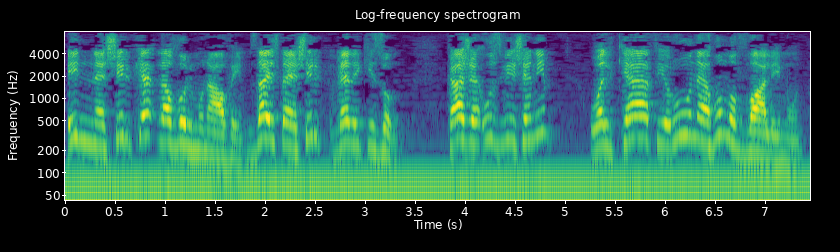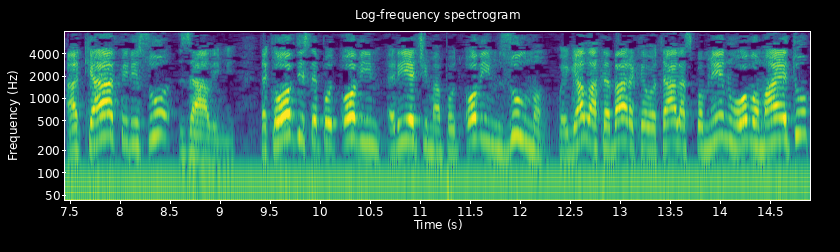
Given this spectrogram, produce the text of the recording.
inne širke la zulmun azim. Zaista je širk veliki zulm. Kaže uzvišeni wal kafiruna hum zalimun. A kafiri su zalimi. Dakle ovdje se pod ovim riječima, pod ovim zulmom kojeg Allah tabaraka wa ta'ala spomenu u ovom ajetu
